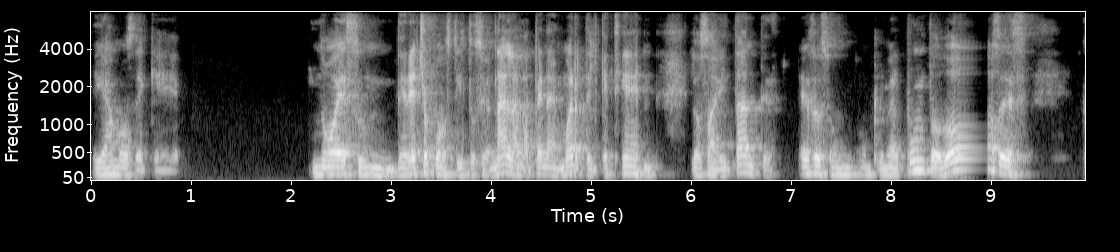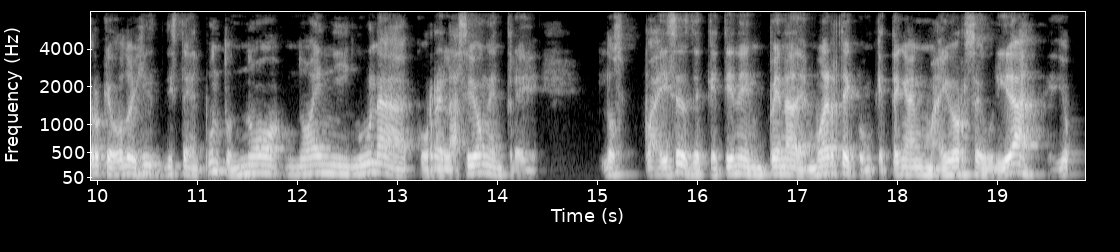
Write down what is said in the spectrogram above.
digamos de que no es un derecho constitucional a la pena de muerte el que tienen los habitantes. Eso es un, primer punto. Dos es, creo que vos lo dijiste en el punto, no, no hay ninguna correlación entre los países de que tienen pena de muerte con que tengan mayor seguridad. Yo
